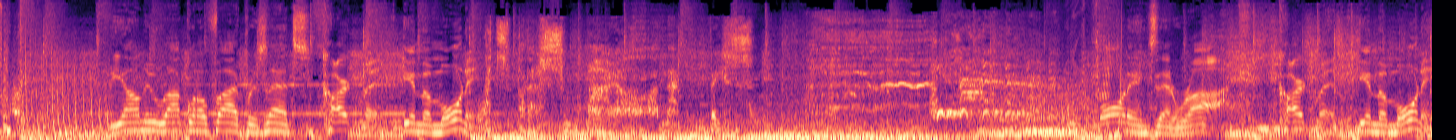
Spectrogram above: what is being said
The all new Rock 105 presents Cartman in the morning. Let's put a smile on that face. Mornings that rock. Cartman in the morning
